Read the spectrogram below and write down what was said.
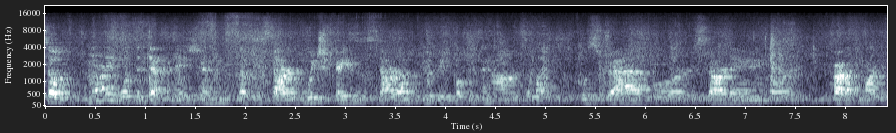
So I'm wondering what the definition of the startup, which phase of the startup you'll be focusing on? So like bootstrap or starting or product market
